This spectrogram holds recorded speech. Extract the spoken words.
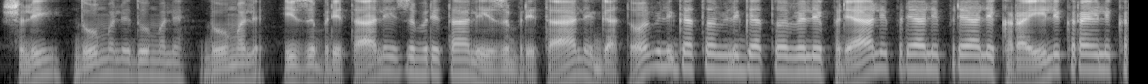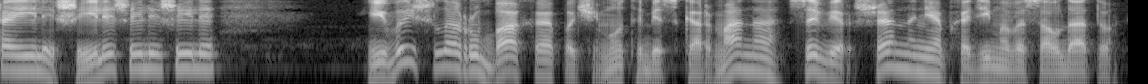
шли, думали, думали, изобретали, изобретали, изобретали, готовили, готовили, готовили, пряли, пряли, пряли, краили, краили, краили, шили, шили, шили. И вышла рубаха, почему-то без кармана, совершенно необходимого солдату —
